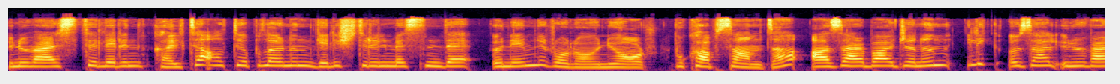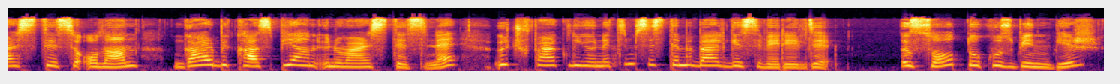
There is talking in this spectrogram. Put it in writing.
üniversitelerin kalite altyapılarının geliştirilmesinde önemli rol oynuyor. Bu kapsamda Azerbaycan'ın ilk özel üniversitesi olan Garbi Kaspiyan Üniversitesi'ne 3 farklı yönetim sistemi belgesi verildi. ISO 9001,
